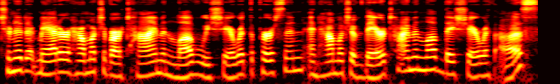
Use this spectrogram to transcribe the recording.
Shouldn't it matter how much of our time and love we share with the person and how much of their time and love they share with us?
